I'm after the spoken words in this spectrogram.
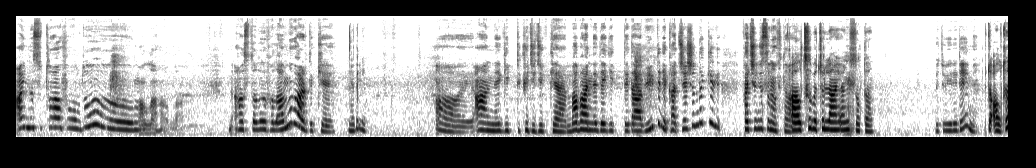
Ay nasıl tuhaf oldum. Allah Allah. Hastalığı falan mı vardı ki? Ne bileyim. Ay anne gitti küçücükken. Babaanne de gitti. Daha büyük dedi. Kaç yaşındaki? Kaçıncı sınıfta? Altı Betül'le aynı sınıfta. Betül yedi değil mi? Betül altı.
